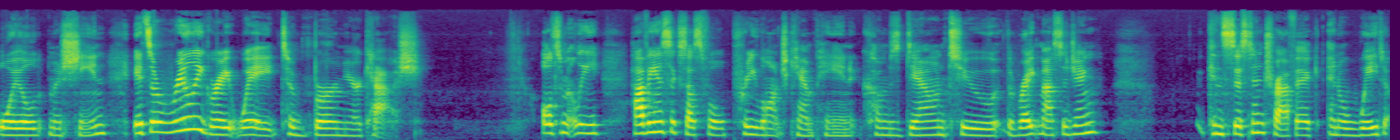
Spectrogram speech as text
oiled machine, it's a really great way to burn your cash. Ultimately, having a successful pre launch campaign comes down to the right messaging, consistent traffic, and a way to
